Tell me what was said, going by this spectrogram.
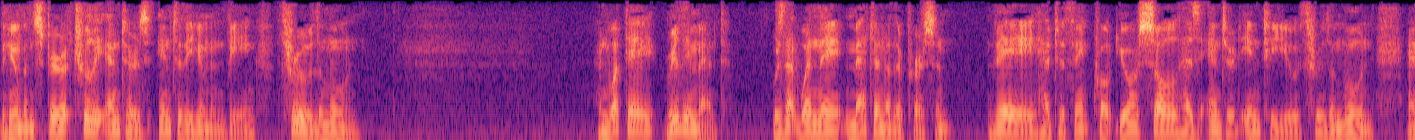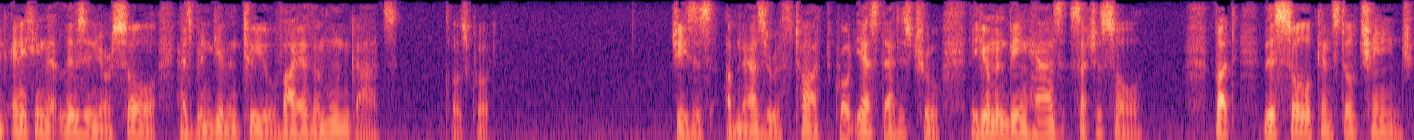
human spirit truly enters into the human being through the moon. And what they really meant was that when they met another person, they had to think, quote, Your soul has entered into you through the moon, and anything that lives in your soul has been given to you via the moon gods. Jesus of Nazareth taught, quote, Yes, that is true. The human being has such a soul. But this soul can still change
